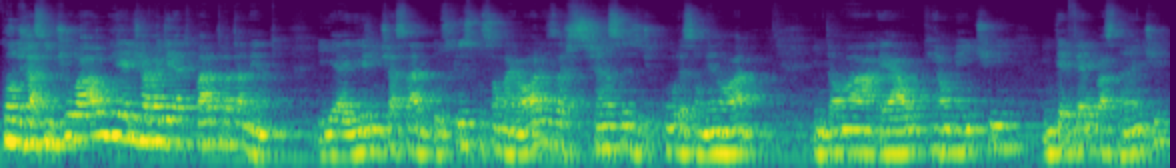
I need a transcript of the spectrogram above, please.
quando já sentiu algo e ele já vai direto para o tratamento. E aí a gente já sabe que os riscos são maiores, as chances de cura são menores. Então é algo que realmente interfere bastante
